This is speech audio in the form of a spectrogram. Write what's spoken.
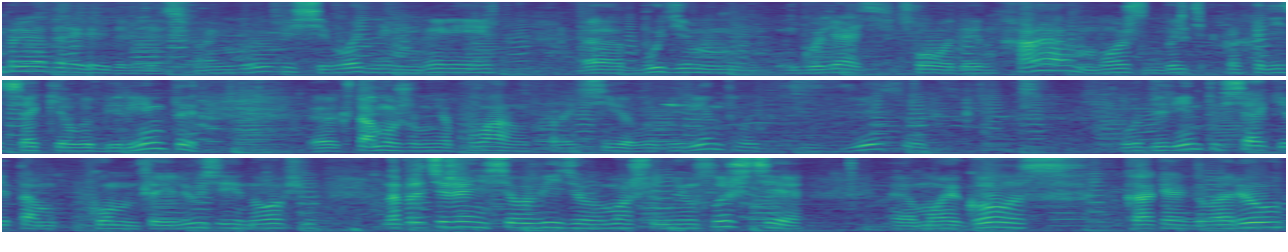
привет, дорогие друзья, с вами Губи. Сегодня мы будем гулять по ДНХ, может быть, проходить всякие лабиринты. Э, к тому же у меня план пройти лабиринт вот здесь вот. Лабиринты всякие, там комната иллюзий. Ну, в общем, на протяжении всего видео вы, может, и не услышите э, мой голос, как я говорю,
